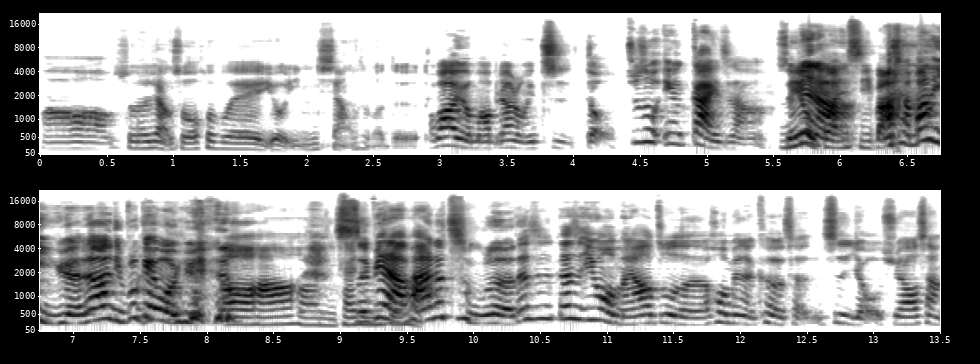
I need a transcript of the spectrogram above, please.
哦，所以想说会不会有影响什么的？好不好？有毛比较容易致痘，就是因为盖子啊，没有关系吧？我想帮你圆啊，你不给我圆哦，好好，你 随便啊，反正就除了。但是但是因为我们要做的后面的课程是有需要上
